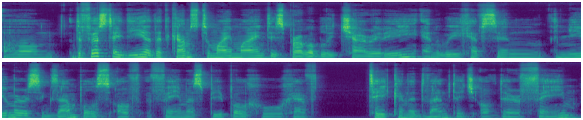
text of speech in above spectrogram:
Um, the first idea that comes to my mind is probably charity, and we have seen numerous examples of famous people who have taken advantage of their fame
